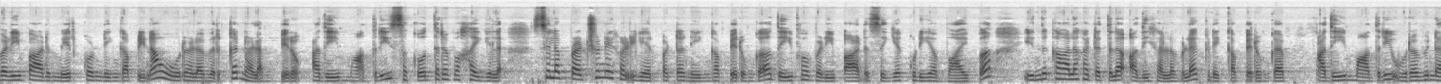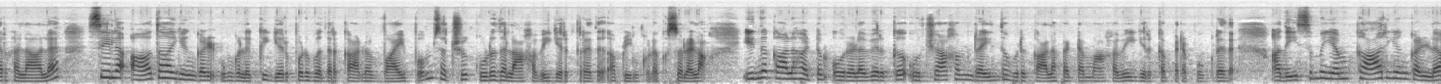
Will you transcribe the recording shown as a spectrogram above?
வழிபாடு மேற்கொண்டீங்க அப்படின்னா ஓரளவிற்கு நலம் பெறும். அதே மாதிரி சகோதர வகையில் சில பிரச்சனைகள் ஏற்பட்டு நீங்கள் பெறுங்க. தெய்வ வழிபாடு செய்யக்கூடிய வாய்ப்பு இந்த காலகட்டத்தில் அதிக அளவில் கிடைக்க பெறுங்க. அதே மாதிரி உறவினர்களால் சில ஆதாயங்கள் உங்களுக்கு ஏற்படுவதற்கான வாய்ப்பும் சற்று கூடுதலாகவே இருக்கிறது அப்படின்னு கூட சொல்லலாம். இந்த காலகட்டம் ஓரளவிற்கு உற்சாகம் நிறைந்த ஒரு காலகட்டமாகவே இருக்க பெறப்போகிறது அதே சமயம் காரியங்களில்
